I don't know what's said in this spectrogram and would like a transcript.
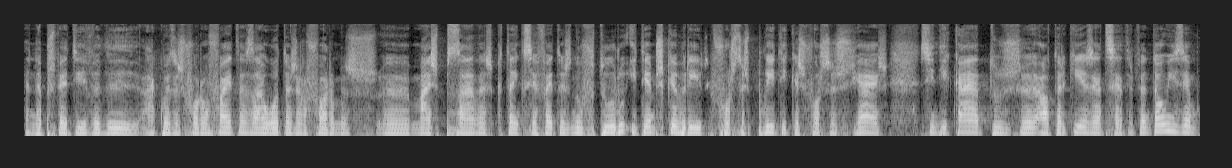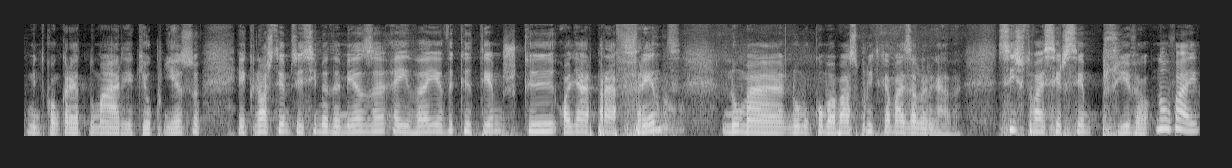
na perspectiva de há coisas que foram feitas, há outras reformas uh, mais pesadas que têm que ser feitas no futuro e temos que abrir forças políticas, forças sociais, sindicatos, uh, autarquias, etc. Portanto, um exemplo muito concreto numa área que eu conheço é que nós temos em cima da mesa a ideia de que temos que olhar para a frente numa, numa, com uma base política mais alargada. Se isto vai ser sempre possível, não vai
